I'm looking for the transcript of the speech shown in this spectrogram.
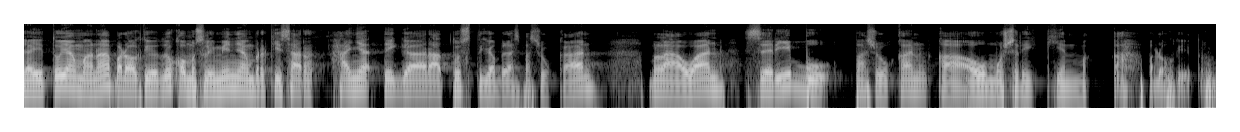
yaitu yang mana pada waktu itu kaum muslimin yang berkisar hanya 313 pasukan melawan 1000 pasukan kaum musyrikin Mekah pada waktu itu.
